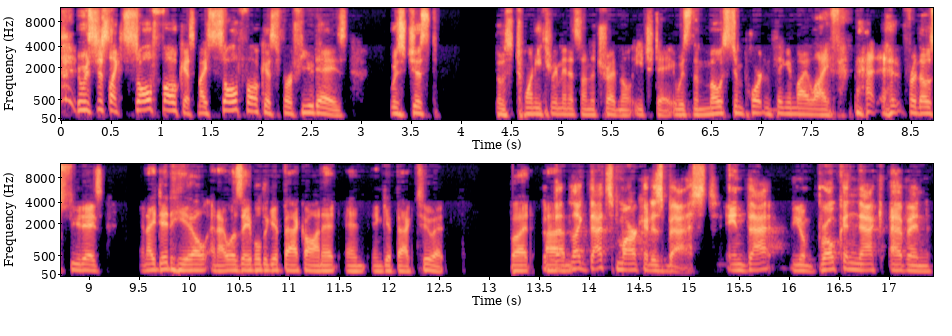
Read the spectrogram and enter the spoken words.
it was just like sole focus. My sole focus for a few days was just those 23 minutes on the treadmill each day. It was the most important thing in my life for those few days. And I did heal and I was able to get back on it and, and get back to it. But, but um, like that's market is best in that, you know, broken neck, Evan.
